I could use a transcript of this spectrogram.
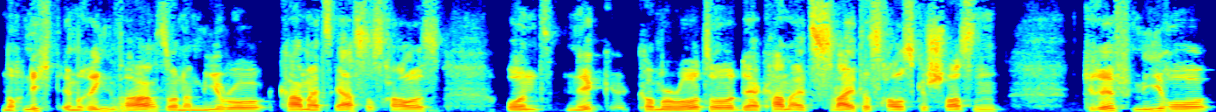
noch nicht im Ring war, sondern Miro kam als erstes raus und Nick Komoroto, der kam als zweites Haus geschossen, griff Miro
